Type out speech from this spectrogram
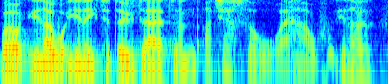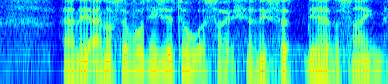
well, you know what you need to do, Dad. And I just thought, wow, you know, and, he, and I said, What did your daughter say? And he said, Yeah, the same.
